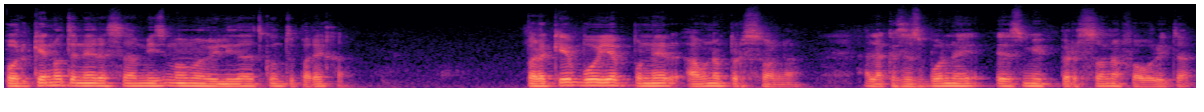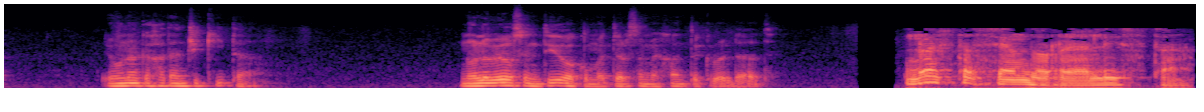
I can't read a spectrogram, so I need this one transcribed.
¿Por qué no tener esa misma amabilidad con tu pareja? ¿Para qué voy a poner a una persona a la que se supone es mi persona favorita en una caja tan chiquita? No le veo sentido a cometer semejante crueldad. No estás siendo realista.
